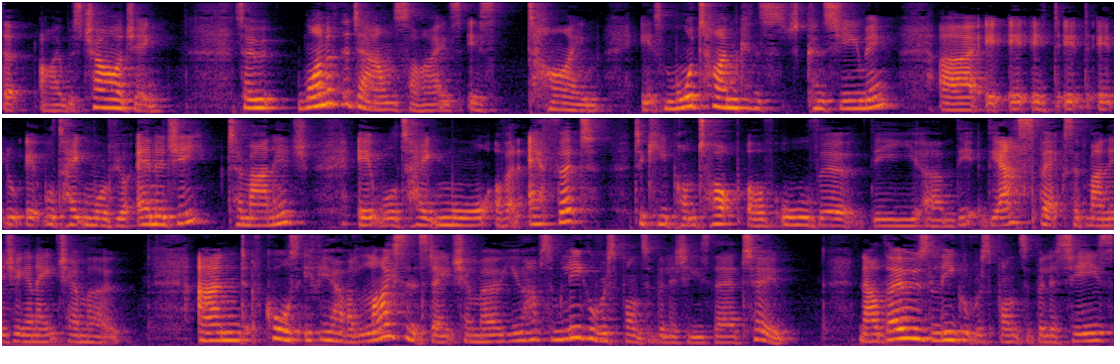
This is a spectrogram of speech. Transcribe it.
that I was charging. So, one of the downsides is time. It's more time cons- consuming. Uh, it, it, it, it, it will take more of your energy to manage. It will take more of an effort to keep on top of all the, the, um, the, the aspects of managing an HMO. And of course, if you have a licensed HMO, you have some legal responsibilities there too. Now, those legal responsibilities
